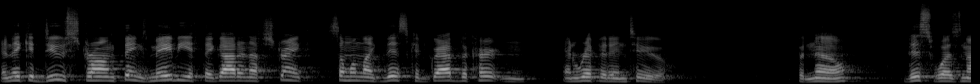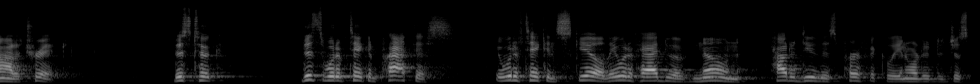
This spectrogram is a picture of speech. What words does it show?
and they could do strong things. Maybe if they got enough strength, someone like this could grab the curtain and rip it in two. But no, this was not a trick. This took this would have taken practice. It would have taken skill. They would have had to have known how to do this perfectly in order to just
